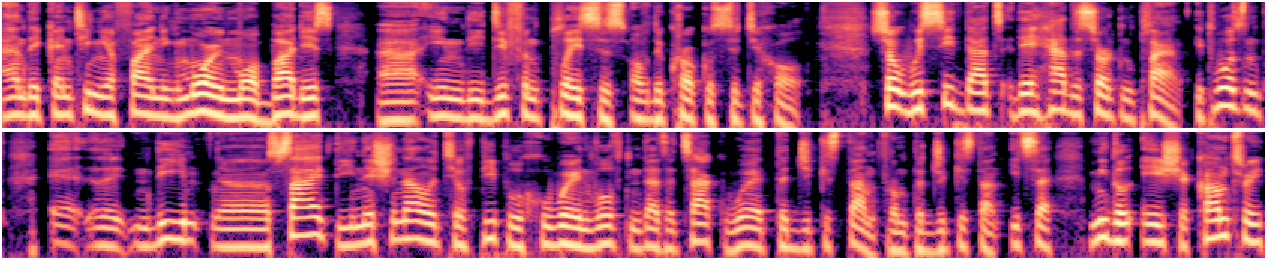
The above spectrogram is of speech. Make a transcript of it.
and they continue finding more and more bodies uh, in the different places of the crocus city hall. So we see that they had a certain plan. It wasn't uh, uh the uh, side the nationality of people who were involved in that attack were tajikistan from tajikistan. It's a middle asia country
